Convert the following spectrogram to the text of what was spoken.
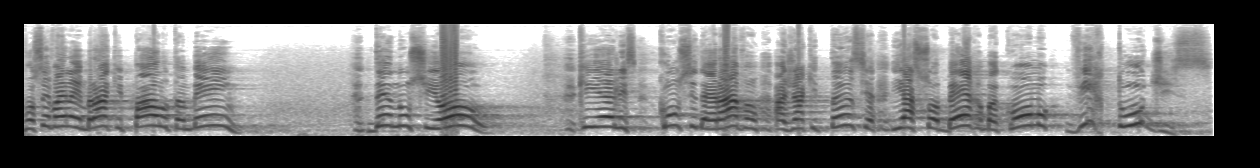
você vai lembrar que Paulo também denunciou que eles consideravam a jactância e a soberba como virtudes.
